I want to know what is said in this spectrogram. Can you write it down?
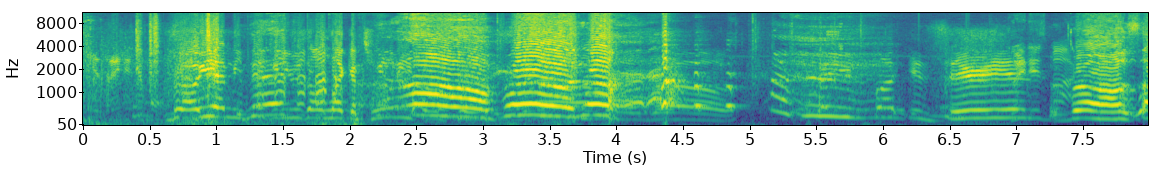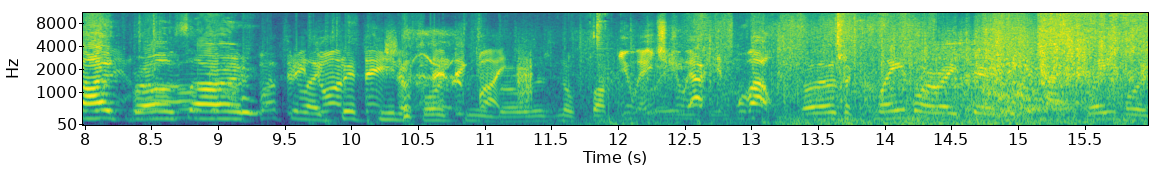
Get ready to move. Bro, you had me thinking he was on like a 20. Oh, bro, no! Are you fucking serious? Wait, is back. Bro, outside, bro. Oh, sorry. Fucking like 15 or 14, bro. There's no fucking New way. HQ active. Move out. Bro, there was a claymore right there. Nigga got claymore.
